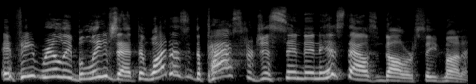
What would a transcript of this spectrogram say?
if he really believes that, then why doesn't the pastor just send in his $1,000 seed money?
